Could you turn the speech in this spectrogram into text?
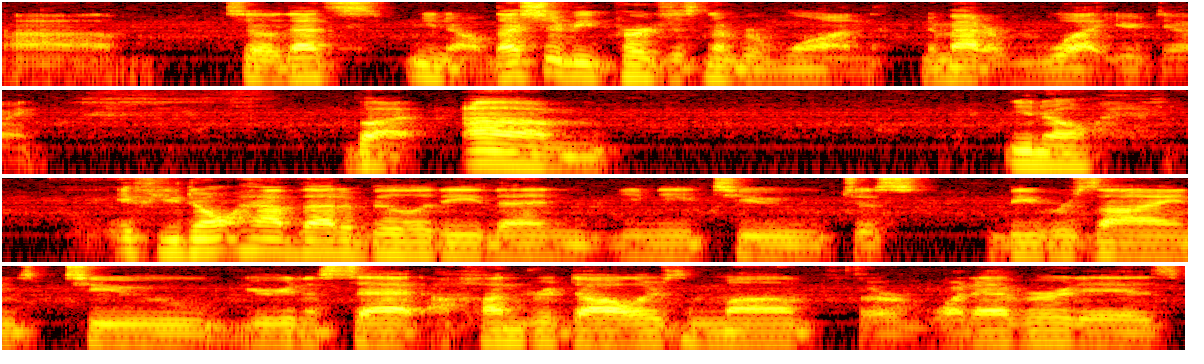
Um, so that's you know that should be purchase number one, no matter what you're doing. But um, you know, if you don't have that ability, then you need to just be resigned to you're going to set a hundred dollars a month or whatever it is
